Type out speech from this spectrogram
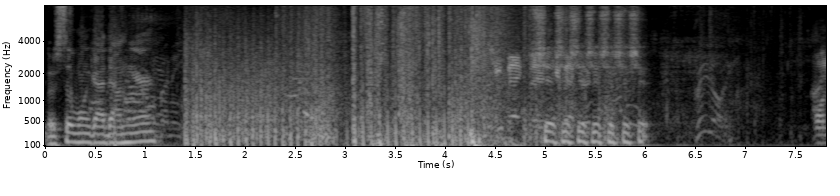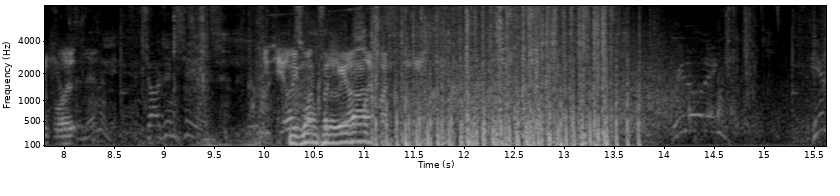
There's still one guy down here. Company. Two back there. Shit, shit, shit, shit, shit, shit, shit. Reloading. there. One's lit. An enemy. Charging shields. He's. He's going for the revive. Left one's Reloading. Healing.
